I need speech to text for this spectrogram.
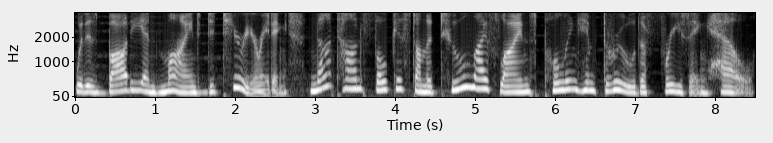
With his body and mind deteriorating, Natan focused on the two lifelines pulling him through the freezing hell.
